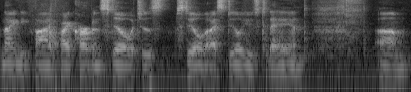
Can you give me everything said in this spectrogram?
95 high carbon steel, which is steel that I still use today, and um,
